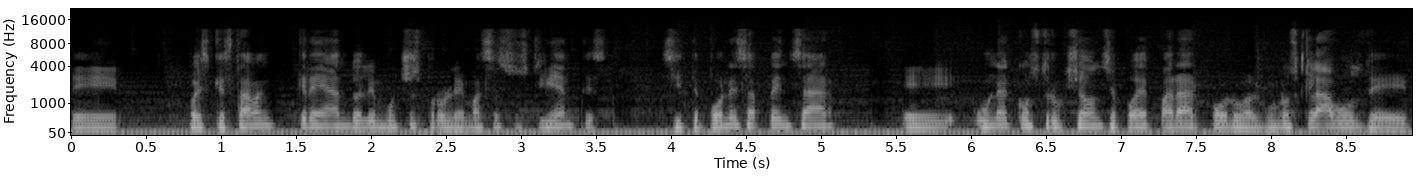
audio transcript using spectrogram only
de pues que estaban creándole muchos problemas a sus clientes. Si te pones a pensar, eh, una construcción se puede parar por algunos clavos de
